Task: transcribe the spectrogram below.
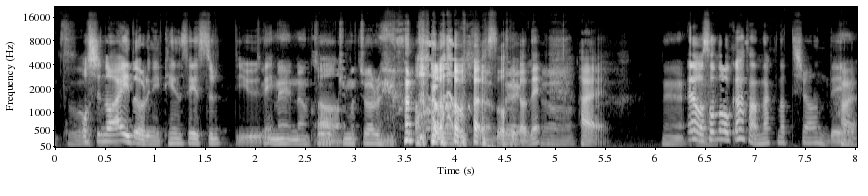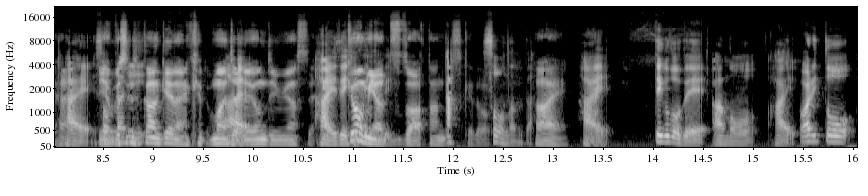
推しのアイドルに転生するっていうね。ねなんか気持ち悪いなって思うよねはい。うんねでもそのお母さん亡くなってしまうんで、はいはい、い。やそんなに。別に関係ないけどまあじゃあはい。読んでみます、はいぜひ興味はずっとあったんであすけど。そうなんだ。はい。はい。ってことで、あの、はい。割と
